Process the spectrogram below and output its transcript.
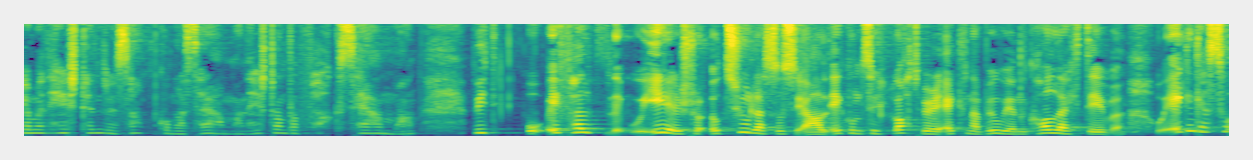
Ja, men her stender en samkomma sammen, her stender folk sammen. Vi, og jeg følte, og jeg er så utrolig sosial, jeg kunne sikkert godt være egnet bo i en kollektiv, og egentlig så,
